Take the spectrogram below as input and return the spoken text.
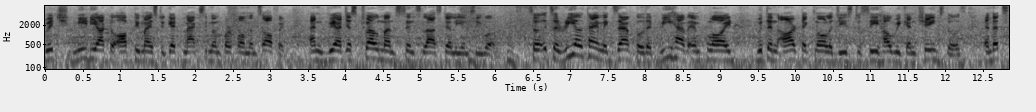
which media to optimize to get maximum performance of it. And we are just 12 months since last Dell EMC World. So it's a real-time example that we have employed within our technologies to see how we can change those. And that's,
